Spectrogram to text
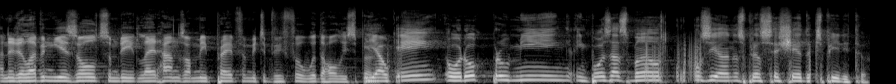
And at 11 years old, somebody laid hands on me, prayed for me to be filled with the Holy Spirit. E alguém orou por mim, impôs as mãos com 11 anos para eu ser cheio do Espírito.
